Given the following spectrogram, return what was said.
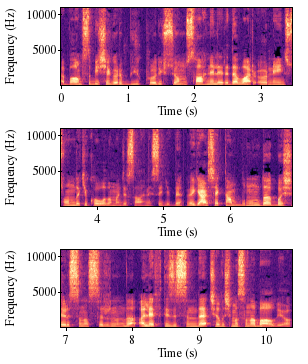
e, bağımsız bir işe göre büyük prodüksiyonlu sahneleri de var. Örneğin sondaki kovalamaca sahnesi gibi. Ve gerçekten bunun da başarısının sırrının da Alef dizisinde çalışmasına bağlıyor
